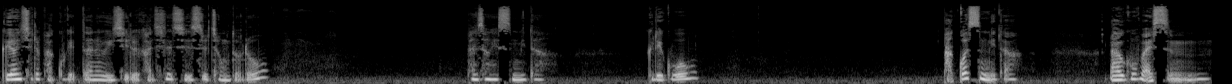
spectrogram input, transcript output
그 현실을 바꾸겠다는 의지를 가질 수 있을 정도로 반성했습니다. 그리고 바꿨습니다. 라고 말씀드리고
